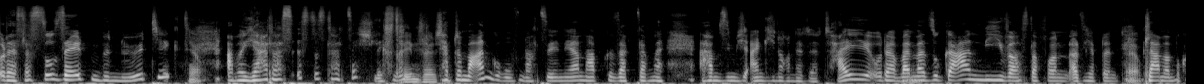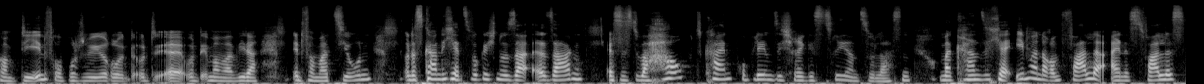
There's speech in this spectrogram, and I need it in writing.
oder ist das so selten benötigt? Ja. Aber ja, das ist es tatsächlich. Extrem ne? selten. Ich habe da mal angerufen nach zehn Jahren, habe gesagt, sag mal, haben Sie mich eigentlich noch in der Datei oder weil man so gar nie was davon, also ich habe dann. Ja. klar, man bekommt die Infobroschüre und, und, äh, und immer mal wieder Informationen. Und das kann ich jetzt wirklich nur sa äh, sagen, es ist überhaupt kein Problem, sich registrieren zu lassen. Und man kann sich ja immer noch im Falle eines Falles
